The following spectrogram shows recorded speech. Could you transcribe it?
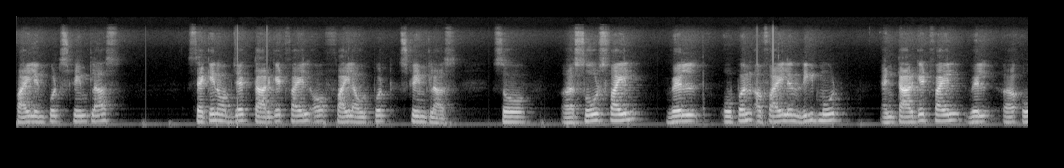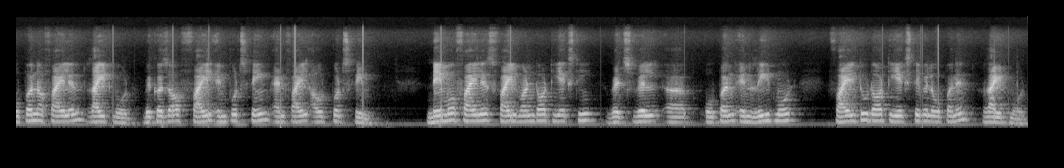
file input stream class. Second object target file of file output stream class. So a source file will open a file in read mode and target file will uh, open a file in write mode because of file input stream and file output stream. Name of file is file1.txt which will uh, open in read mode. File2.txt will open in write mode.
